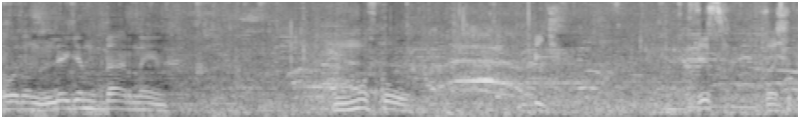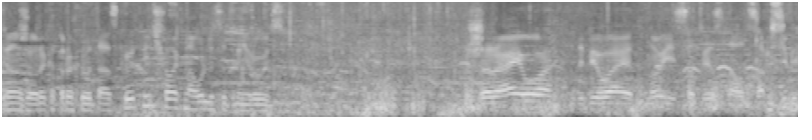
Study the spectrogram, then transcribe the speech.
Вот он, легендарный Мускул Бич. Здесь, значит, тренажеры, которых вытаскивают, и человек на улице тренируется. Жара его добивает, ну и, соответственно, он сам себе.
